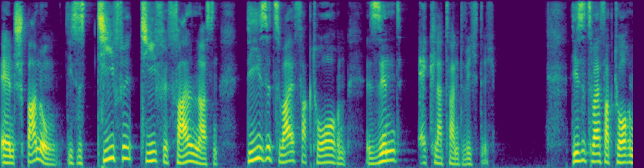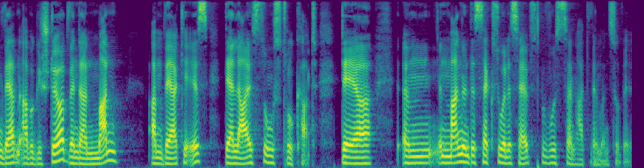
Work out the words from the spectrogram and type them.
Entspannung, dieses tiefe, tiefe Fallen lassen, diese zwei Faktoren sind eklatant wichtig. Diese zwei Faktoren werden aber gestört, wenn da ein Mann am Werke ist, der Leistungsdruck hat, der ähm, ein mangelndes sexuelles Selbstbewusstsein hat, wenn man so will.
